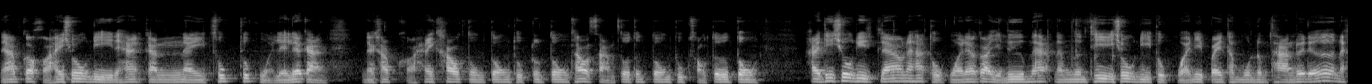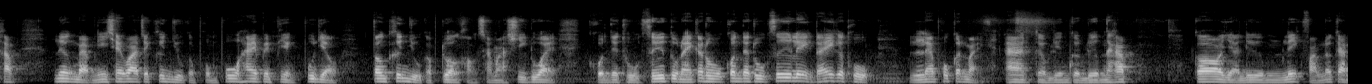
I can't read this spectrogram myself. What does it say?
นะครับ ก็ขอให้โชคดีนะฮะกันในทุกทุกหวยเลยแล้วกันนะครับ ขอให้เข้าตรงๆ ถูกตรงๆ เข้า 3 ตัวตรงๆ ถูก 2 ตัวตรงๆ ใครที่โชคดีแล้วนะฮะถูกหวยแล้วก็อย่าลืมนะฮะนำเงินที่โชคดีถูกหวยนี่ไปทำบุญทำทานด้วยเด้อนะครับ เรื่องแบบนี้ใช่ว่าจะขึ้นอยู่กับผมผู้ให้เป็นเพียงผู้เดียวต้องขึ้นอยู่กับดวงของสมาชิกด้วย คนจะถูกซื้อตัวไหนก็ถูก คนจะถูกซื้อเลขใดก็ถูก แล้วพบกันใหม่อ่าเกือบลืมเกือบลืมนะครับ ก็อย่าลืมเลขฝันแล้วกัน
